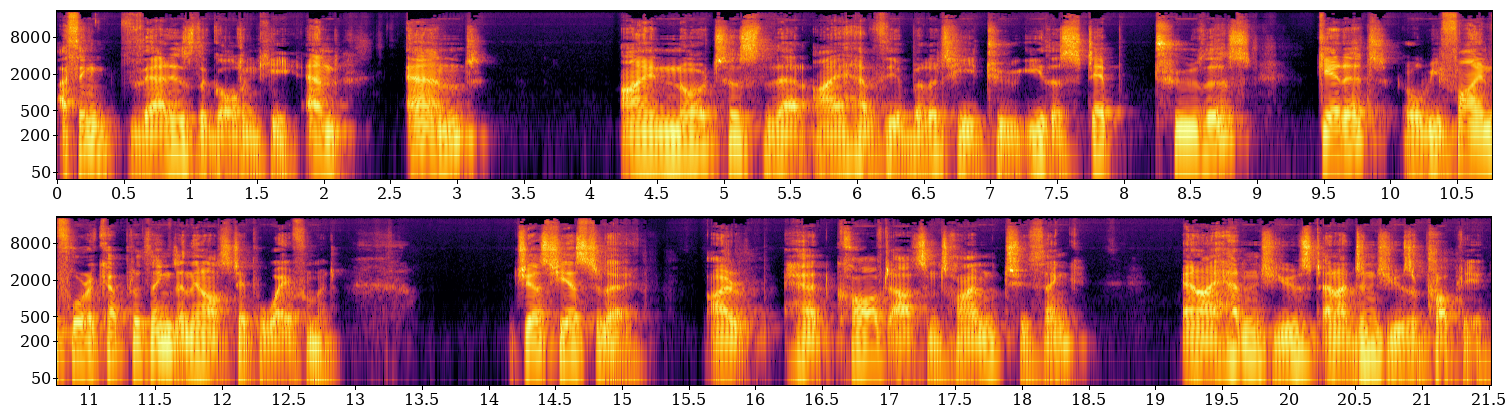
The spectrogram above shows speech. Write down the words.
i think that is the golden key. And and i notice that i have the ability to either step to this get it or be fine for a couple of things and then i'll step away from it just yesterday, I had carved out some time to think, and I hadn't used, and I didn't use it properly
